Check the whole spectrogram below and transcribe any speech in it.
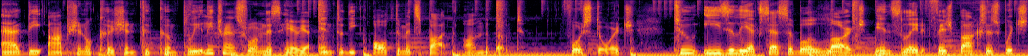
add the optional cushion to completely transform this area into the ultimate spot on the boat. For storage, two easily accessible large insulated fish boxes which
